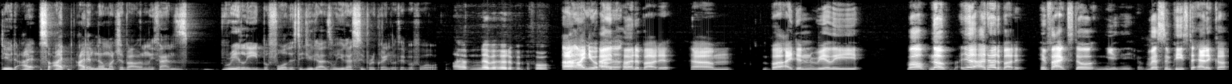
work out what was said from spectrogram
Dude, I so I I didn't know much about OnlyFans really before this. Did you guys? Were you guys super acquainted with it before? I have never heard of it before. Uh, I, knew about it. I had it. heard about it, um, but I didn't really. Well, no, yeah, I'd heard about it. In fact, though, you, rest in peace to Etika.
